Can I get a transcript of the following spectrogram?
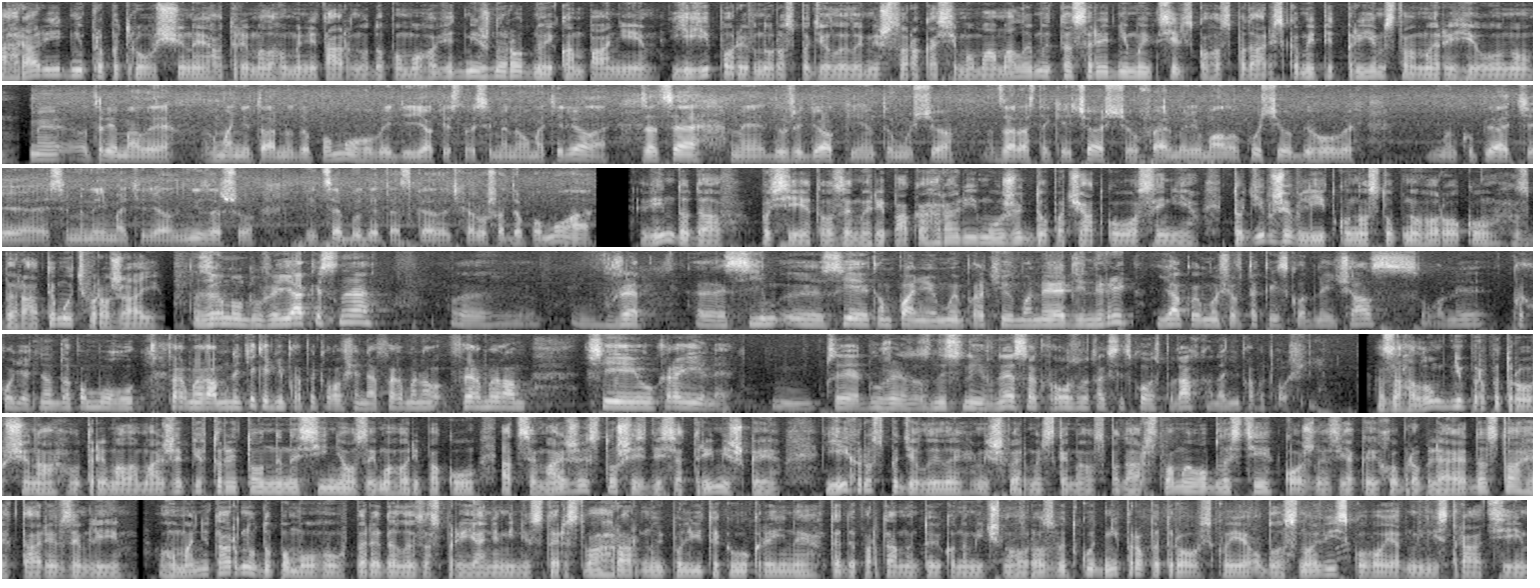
Аграрії Дніпропетровщини отримали гуманітарну допомогу від міжнародної компанії. Її поривно розподілили між 47 малими та середніми сільськогосподарськими підприємствами регіону. Ми отримали гуманітарну допомогу у виді якісного сімейного матеріалу. За це ми дуже дякуємо, тому що зараз такий час, що у фермерів мало коштів обігових. Купляти сімейний матеріал ні за що, і це буде, так сказати, хороша допомога. Він додав, посіяти озими ріпак аграрії можуть до початку осені. Тоді вже влітку наступного року збиратимуть врожай. Зерно дуже якісне. Е, Вже е, е, з цією компанією ми працюємо не один рік. Дякуємо, що в такий складний час вони приходять на допомогу фермерам не тільки Дніпропетровщини, а фермерам всієї України. Це дуже значний внесок в розвиток сільського господарства на Дніпропетровщині. Загалом Дніпропетровщина отримала майже півтори тонни насіння озимого ріпаку, а це майже 163 мішки. Їх розподілили між фермерськими господарствами області, кожне з яких обробляє до 100 гектарів землі. Гуманітарну допомогу передали за сприяння Міністерства аграрної політики України та Департаменту економічного розвитку Дніпропетровської обласної військової адміністрації.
